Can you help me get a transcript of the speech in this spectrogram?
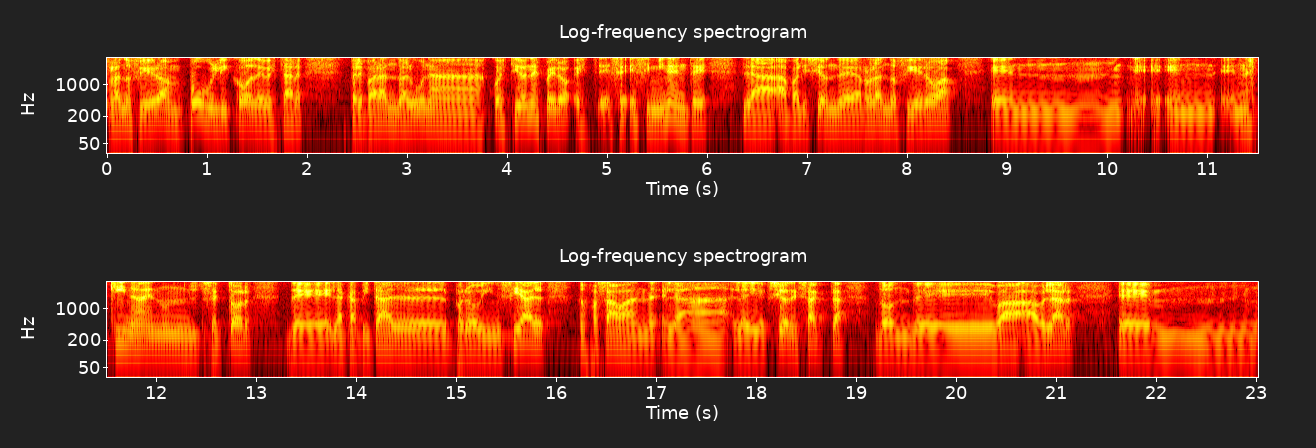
Rolando Figueroa en público debe estar preparando algunas cuestiones, pero es, inminente la aparición de Rolando Figueroa en, en, una esquina, en un sector de la capital provincial. Nos pasaban la, la dirección exacta donde va a hablar. Em,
